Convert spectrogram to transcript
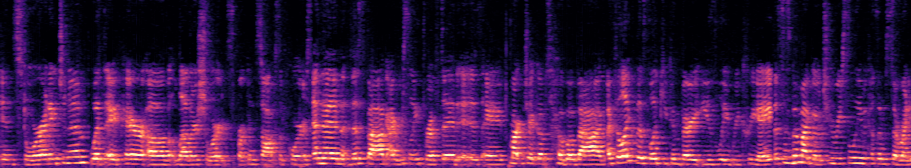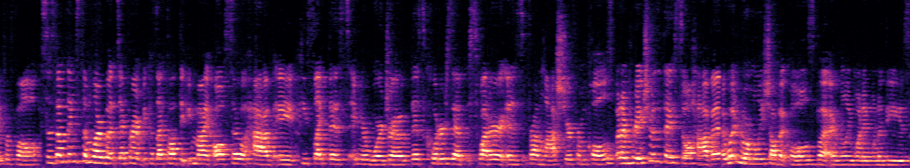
in store at H&M with a pair of leather shorts, Birkenstocks of course. And then this bag I recently thrifted. It is a Marc Jacobs hobo bag. I feel like this look you can very easily recreate. This has been my go-to recently because I'm so ready for fall. So something similar but different because I thought that you might also have a piece like this in your wardrobe. This quarter zip sweater is from last year from Kohl's, but I'm pretty sure that they still have it. I wouldn't normally shop at Kohl's, but I really wanted one of these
